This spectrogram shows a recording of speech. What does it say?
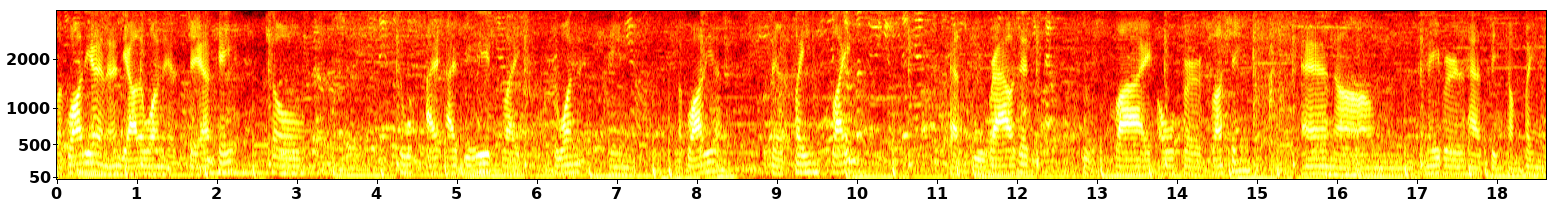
LaGuardia and then the other one is JFK so I, I believe like the one in LaGuardia, their plane flight has rerouted to fly over Flushing and um, the neighbor has been complaining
